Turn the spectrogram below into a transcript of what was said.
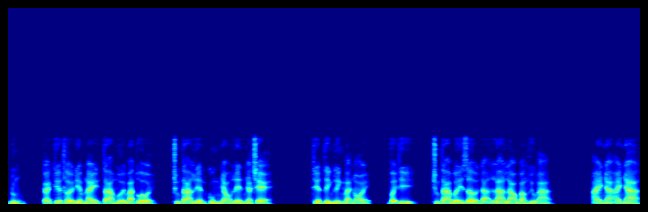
Đúng, cái kia thời điểm này ta mới ba tuổi, chúng ta liền cùng nhau lên nhà trẻ. Thiện tình linh mại nói vậy thì chúng ta bây giờ đã là lao bằng hữu á. Ai nha ai nha,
